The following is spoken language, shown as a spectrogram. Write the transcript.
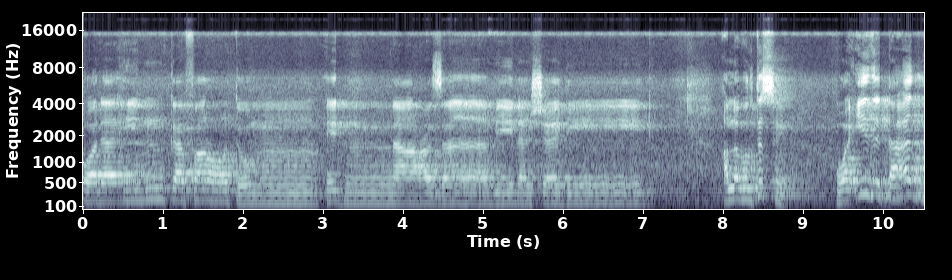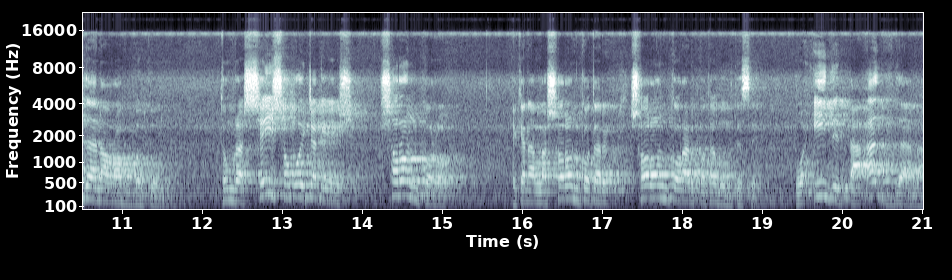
ولئن كفرتم إن عذابي لشديد আল্লাহ বলতেছে ওয়াইদ তাআদ্দানা রাব্বাকুম তোমরা সেই সময়টাকে স্মরণ করো এখানে আল্লাহ স্মরণ কথার স্মরণ করার কথা বলতেছে ওয়াইদ তাআদ্দানা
